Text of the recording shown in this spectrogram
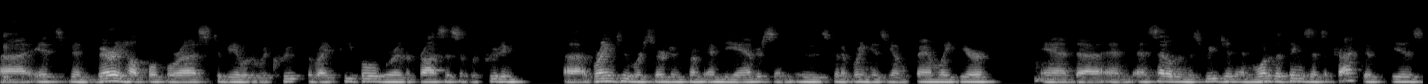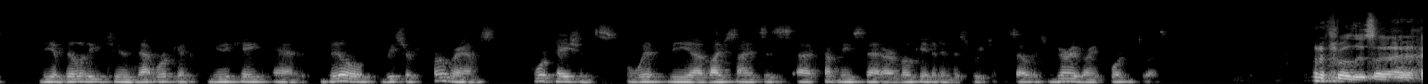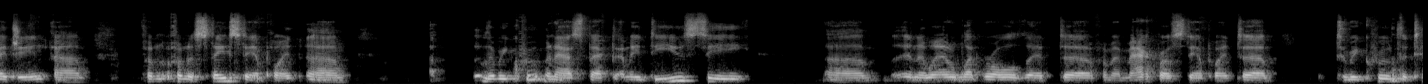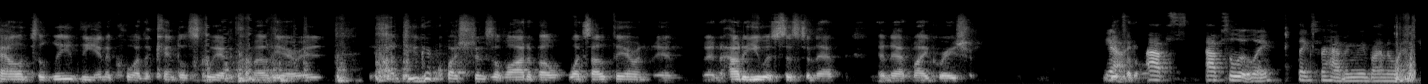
Uh, it's been very helpful for us to be able to recruit the right people. We're in the process of recruiting uh, a brain tumor surgeon from MD Anderson, who's going to bring his young family here and, uh, and and settle in this region. And one of the things that's attractive is the ability to network and communicate and build research programs for patients with the uh, life sciences uh, companies that are located in this region. So it's very, very important to us. I'm going to throw this, uh, hygiene, um, from, from the state standpoint, um, the recruitment aspect, I mean, do you see um, in, a, in what role that uh, from a macro standpoint, uh, to recruit the talent to leave the inner core, the Kendall Square, to come out here. It, do you get questions a lot about what's out there, and, and, and how do you assist in that in that migration? Yeah, abs- absolutely. Thanks for having me, by the way.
